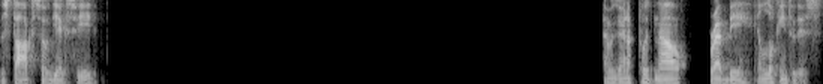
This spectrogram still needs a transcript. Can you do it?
the stocks, so dxFeed. And we're gonna put now RevB and look into this.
